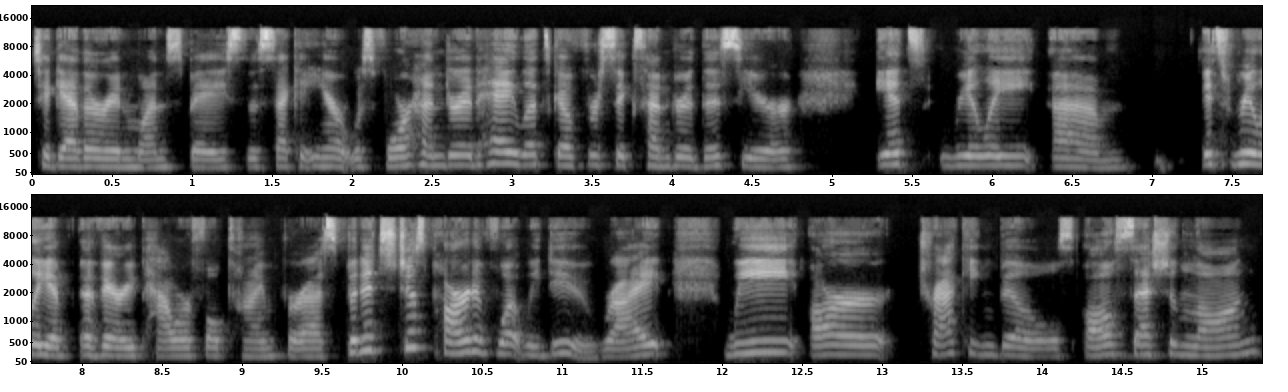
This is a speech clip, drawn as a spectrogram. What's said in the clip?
together in one space. The second year, it was 400. Hey, let's go for 600 this year. It's really, um, it's really a, a very powerful time for us, but it's just part of what we do, right? We are tracking bills all session long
